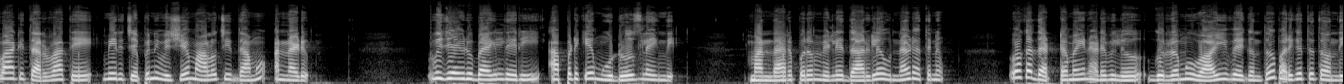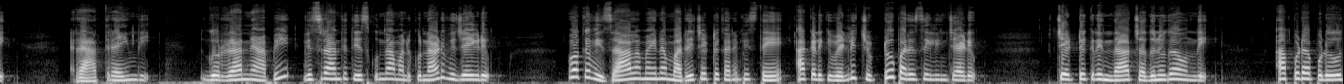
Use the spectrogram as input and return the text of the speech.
వాటి తర్వాతే మీరు చెప్పిన విషయం ఆలోచిద్దాము అన్నాడు. విజయుడు బయలుదేరి అప్పటికే మూడు రోజులైంది. మందారపురం వెళ్ళే దారిలో ఉన్నాడు అతను. ఒక దట్టమైన అడవిలో గుర్రము వాయువేగంతో పరిగెత్తుతోంది. రాత్రి అయింది. గుర్రాన్ని ఆపి విశ్రాంతి తీసుకుందామనుకున్నాడు విజయుడు. ఒక విశాలమైన మర్రి చెట్టు కనిపిస్తే అక్కడికి వెళ్ళి చుట్టూ పరిశీలించాడు. చెట్టు క్రింద చదునుగా ఉంది. అప్పుడప్పుడు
